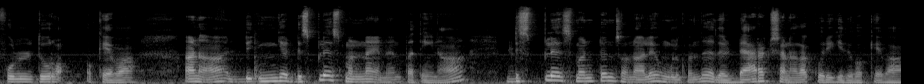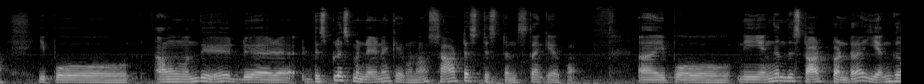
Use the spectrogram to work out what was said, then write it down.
ஃபுல் தூரம். ஓகேவா ஆனால் டி இங்கே டிஸ்பிளேஸ்மெண்ட்னா என்னன்னு பார்த்தீங்கன்னா டிஸ்பிளேஸ்மெண்ட்டுன்னு சொன்னாலே உங்களுக்கு வந்து அது டேரக்ஷனாக தான் குறிக்குது. ஓகேவா இப்போது அவன் வந்து டிஸ்பிளேஸ்மெண்ட் என்ன கேட்கணும்? ஷார்ட்டஸ்ட் டிஸ்டன்ஸ் தான் கேட்கும். இப்போது நீ எங்கேருந்து ஸ்டார்ட் பண்ணுற எங்கே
